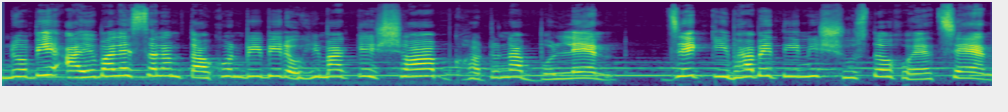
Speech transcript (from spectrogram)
নবী আয়ুব আলাইসাল্লাম তখন বিবি রহিমাকে সব ঘটনা বললেন যে কীভাবে তিনি সুস্থ হয়েছেন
